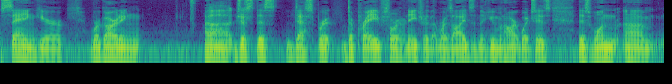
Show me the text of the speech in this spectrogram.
saying here regarding uh, just this desperate, depraved sort of nature that resides in the human heart, which is this one. Um,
